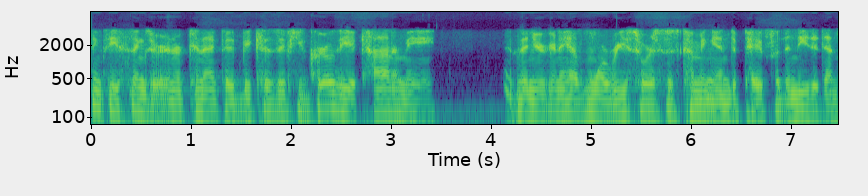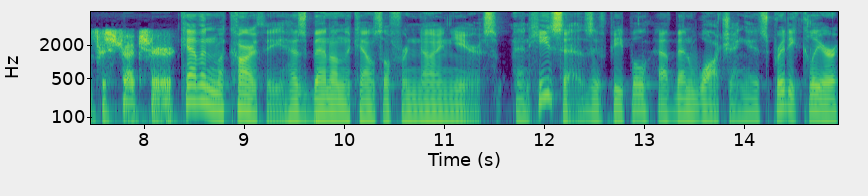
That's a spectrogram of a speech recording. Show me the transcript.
think these things are interconnected because if you grow the economy, then you're going to have more resources coming in to pay for the needed infrastructure. Kevin McCarthy has been on the council for nine years, and he says if people have been watching, it's pretty clear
